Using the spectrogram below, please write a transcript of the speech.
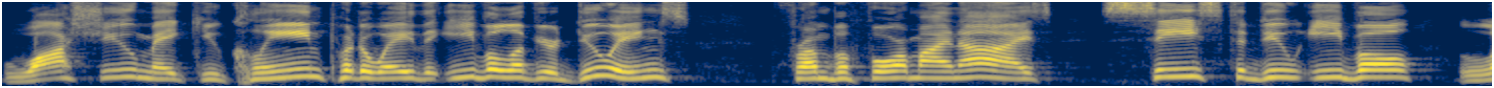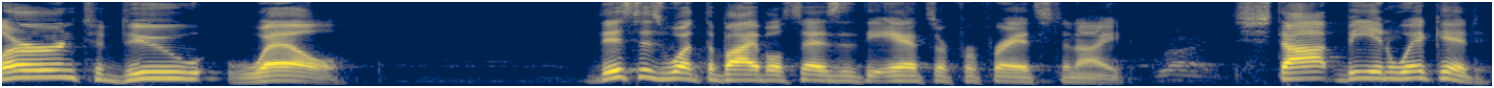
Wash you, make you clean. Put away the evil of your doings from before mine eyes. Cease to do evil. Learn to do well. This is what the Bible says is the answer for France tonight. Right. Stop being wicked.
